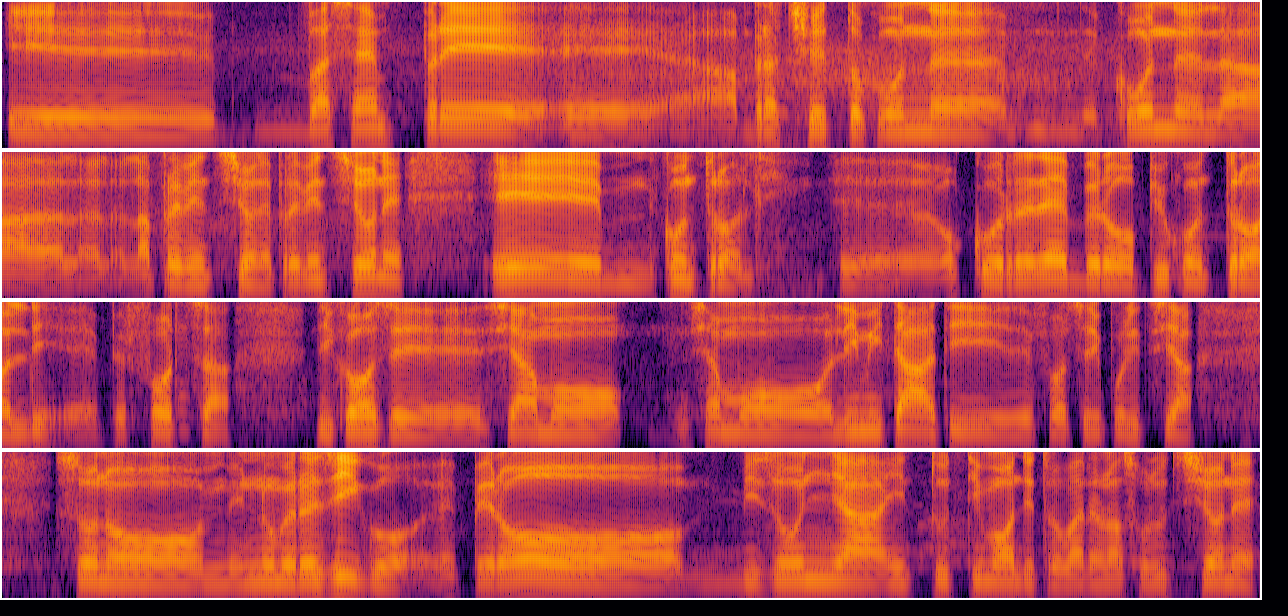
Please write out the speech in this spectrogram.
e va sempre eh, a braccetto con, con la, la, la, prevenzione, prevenzione e mh, mm, controlli. Eh, occorrerebbero più controlli, per forza di cose siamo siamo limitati, le forze di polizia sono in numero esiguo, eh, però bisogna in tutti i modi trovare una soluzione,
